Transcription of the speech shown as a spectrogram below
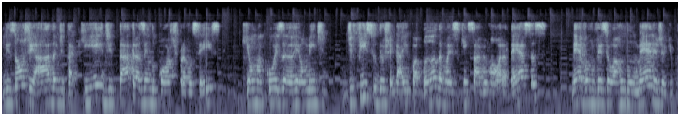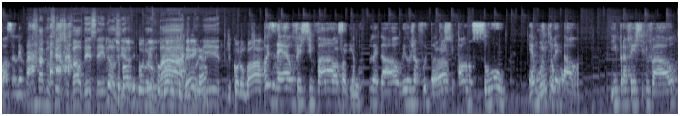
lisonjeada de estar tá aqui, de estar tá trazendo corte para vocês que é uma coisa realmente difícil de eu chegar aí com a banda, mas quem sabe uma hora dessas. Né? Vamos ver se eu arrumo um manager que possa levar. Quem sabe um festival desse aí, né, Festival de Bonito, Corumbá, de, vem, bonito. Né? de Corumbá. Pois é, o festival seria muito legal. Eu já fui para é. festival no Sul, é muito, muito legal bom. ir para festival,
